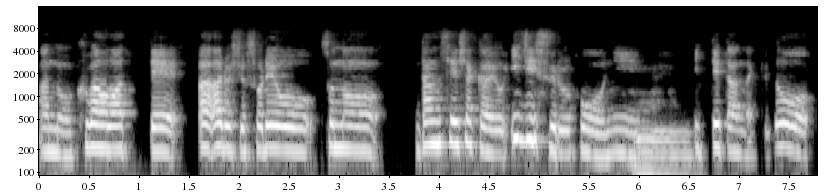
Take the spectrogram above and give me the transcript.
あ、あの、加わって、あ、ある種それを、その男性社会を維持する方うにん、行ってたんだけど、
